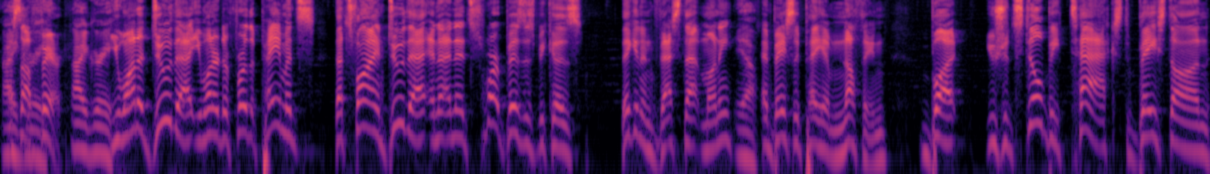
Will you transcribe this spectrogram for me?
That's not fair. I agree. You want to do that, you want to defer the payments, that's fine. Do that. And, and it's smart business because they can invest that money Yeah. and basically pay him nothing, but you should still be taxed based on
